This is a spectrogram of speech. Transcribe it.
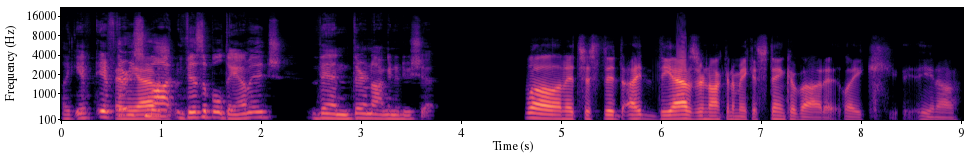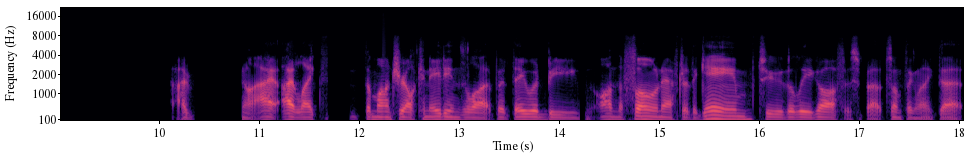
Like if if And the there's Avs- not visible damage, then they're not going to do shit. Well, and it's just that I the Avs are not going to make a stink about it. Like you know, I you know I I like the Montreal Canadiens a lot, but they would be on the phone after the game to the league office about something like that.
